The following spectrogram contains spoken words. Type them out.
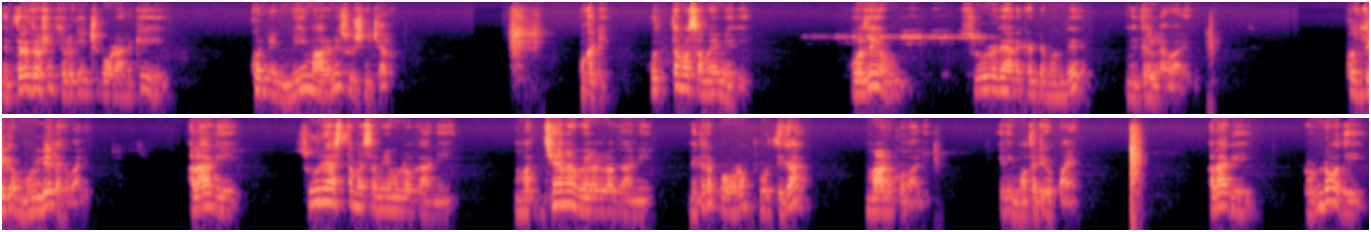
నిద్రదోషం తొలగించుకోవడానికి కొన్ని నియమాలని సూచించారు. ఒకటి ఉత్తమ సమయం ఏది? ఉదయం సూర్యోదయానికంటే ముందే నిద్ర లేవాలి. కొద్దిగా ముందే లెగవాలి అలాగే సూర్యాస్తమ సమయంలో కానీ మధ్యాహ్నం వేళల్లో కానీ నిద్రపోవడం పూర్తిగా మానుకోవాలి. ఇది మొదటి ఉపాయం. అలాగే రెండవది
